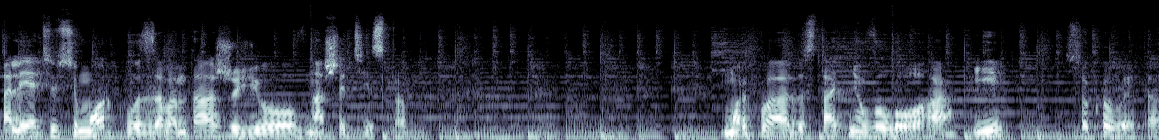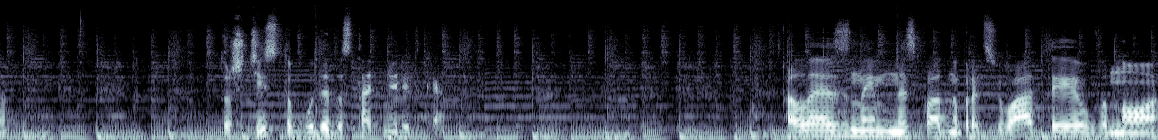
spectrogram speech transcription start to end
Далі я цю всю моркву завантажую в наше тісто. Морква достатньо волога і соковита. Тож тісто буде достатньо рідке. Але з ним не складно працювати, воно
